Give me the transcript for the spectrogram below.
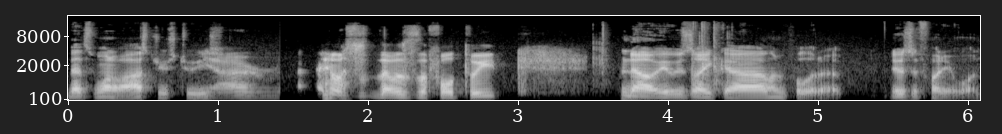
That's one of Oscar's tweets. Yeah, I remember. That was, that was the full tweet? No, it was like uh, let me pull it up. It was a funny one.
